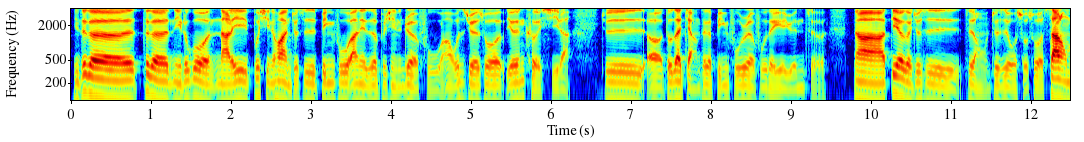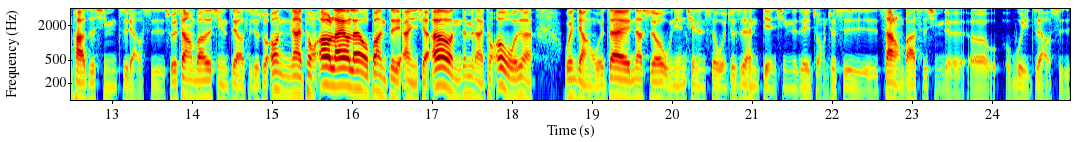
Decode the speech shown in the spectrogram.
你这个这个你如果哪里不行的话，你就是冰敷啊，那这不行的热敷啊。我是觉得说有点可惜啦。就是呃都在讲这个冰敷热敷的一个原则。那第二个就是这种，就是我所说的沙龙帕斯型治疗师。所以沙龙帕斯型治疗师就说：哦，你哪里痛？哦，来哦来，我帮你这里按一下。哦，你那边哪里痛？哦，我这样。我跟你讲，我在那时候五年前的时候，我就是很典型的这种，就是沙龙巴斯型的呃物理治疗师。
